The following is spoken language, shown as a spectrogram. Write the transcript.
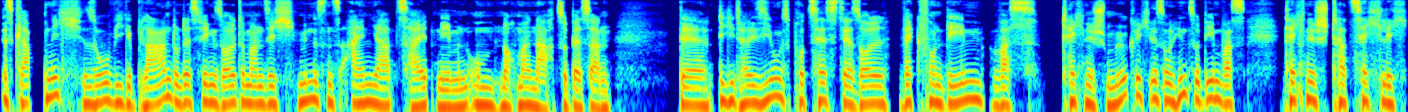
Es klappt nicht so wie geplant und deswegen sollte man sich mindestens ein Jahr Zeit nehmen, um nochmal nachzubessern. Der Digitalisierungsprozess, der soll weg von dem, was technisch möglich ist und hin zu dem, was technisch tatsächlich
